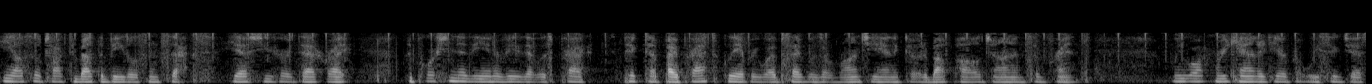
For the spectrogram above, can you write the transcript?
He also talked about the Beatles and sex. Yes, you heard that right. The portion of the interview that was picked up by practically every website was a raunchy anecdote about Paul, John, and some friends. We won't recount it here, but we suggest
